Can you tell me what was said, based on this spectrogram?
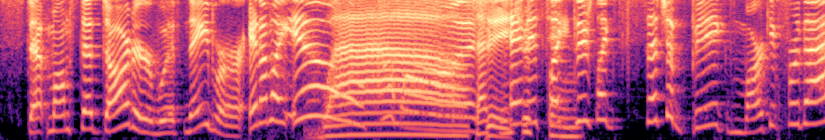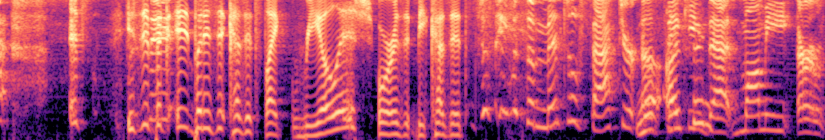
stepmom, stepdaughter with neighbor, and I'm like, ew, Wow, come on. that's See- And it's like there's like such a big market for that. It's Is it, see, bec- But is it because it's like realish, or is it because it's? just even the mental factor No, of I thinking think- that mommy or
